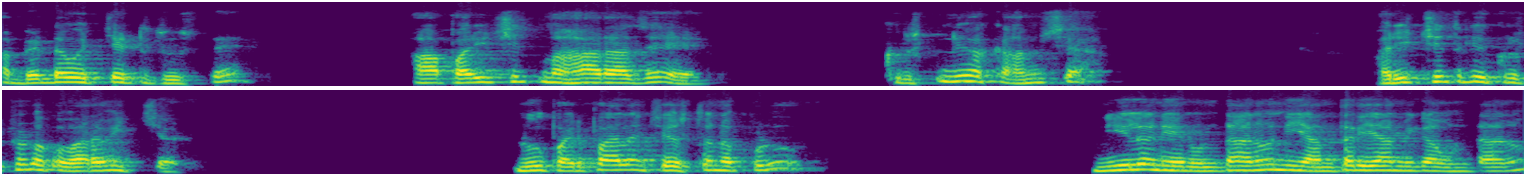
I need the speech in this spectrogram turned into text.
ఆ బిడ్డ వచ్చేట్టు చూస్తే ఆ పరీక్షిత్ మహారాజే కృష్ణుని యొక్క అంశ. పరీక్షిత్కి కృష్ణుడు ఒక వరం ఇచ్చాడు. నువ్వు పరిపాలన చేస్తున్నప్పుడు నీలో నేను ఉంటాను నీ అంతర్యామిగా ఉంటాను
